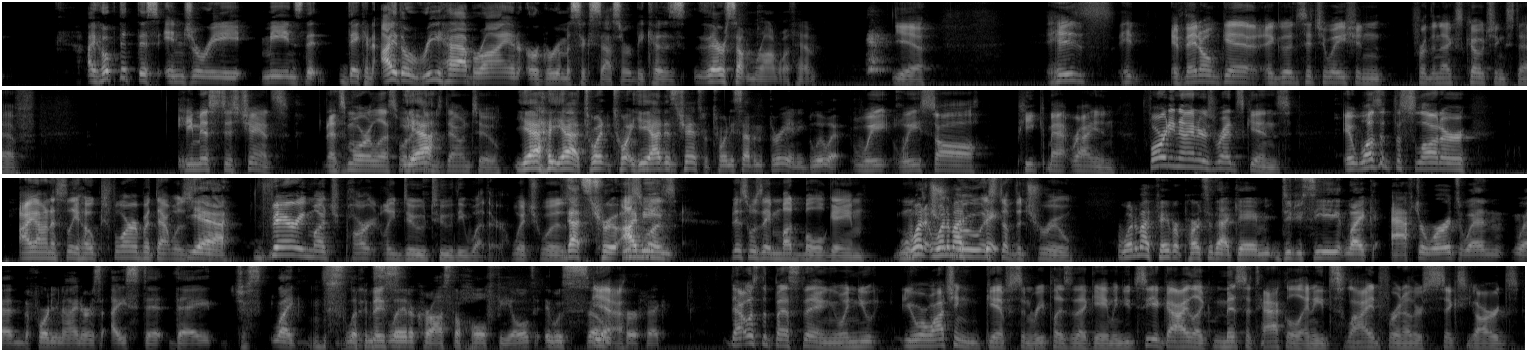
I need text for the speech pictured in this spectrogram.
I hope that this injury means that they can either rehab Ryan or groom a successor because there's something wrong with him. Yeah, his, his if they don't get a good situation for the next coaching staff, he missed his chance. That's more or less what Yeah. it comes down to. Yeah, yeah. 20, 20 he had his chance with 27-3 and he blew it. We we saw peak Matt Ryan. 49ers Redskins. It wasn't the slaughter I honestly hoped for, but that was Yeah, very much partly due to the weather, which was that's true. I mean, was this was a mud bowl game. Mm, one- one of my truest fa- of the true. one of my favorite parts of that game did you see like afterwards when when the 49ers iced it they just like slip and slid across the whole field it was so Yeah. perfect That was the best thing when you you were watching gifs and replays of that game, and you'd see a guy like miss a tackle and he'd slide for another six yards,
